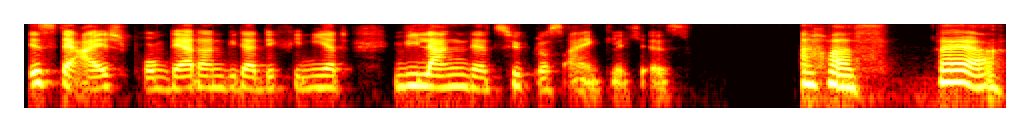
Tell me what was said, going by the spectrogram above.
ist der Eisprung, der dann wieder definiert, wie lang der Zyklus eigentlich ist. Ach was, naja.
